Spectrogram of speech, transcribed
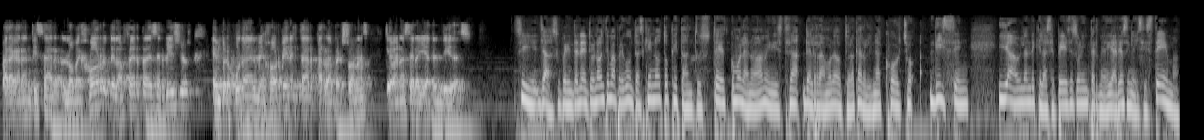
para garantizar lo mejor de la oferta de servicios en procura del mejor bienestar para las personas que van a ser allí atendidas. Sí, ya, superintendente. Una última pregunta. Es que noto que tanto usted como la nueva ministra del ramo, la doctora Carolina Corcho, dicen y hablan de que las EPS son intermediarias en el sistema.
